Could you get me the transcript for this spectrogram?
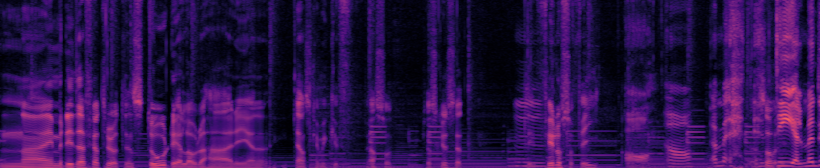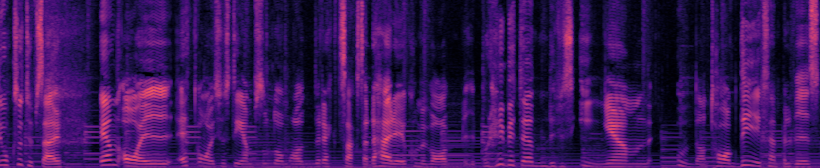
Nej, men det är därför jag tror att en stor del av det här är ganska mycket, alltså jag skulle säga att det är Mm. filosofi. Ja. Ja, ja men Alltså- en del, men det är också typ så här en AI, ett AI-system som de har direkt sagt att det här är, kommer vara bli prohibited, det finns ingen undantag. Det är exempelvis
